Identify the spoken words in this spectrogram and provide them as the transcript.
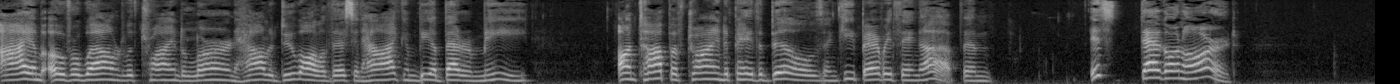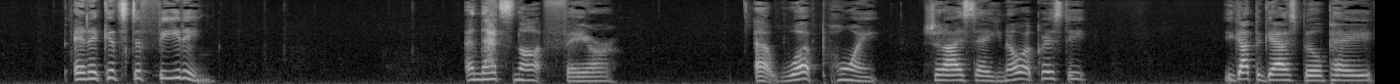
I am overwhelmed with trying to learn how to do all of this and how I can be a better me on top of trying to pay the bills and keep everything up. And it's daggone hard. And it gets defeating. And that's not fair at what point should I say, you know what, Christie? You got the gas bill paid.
